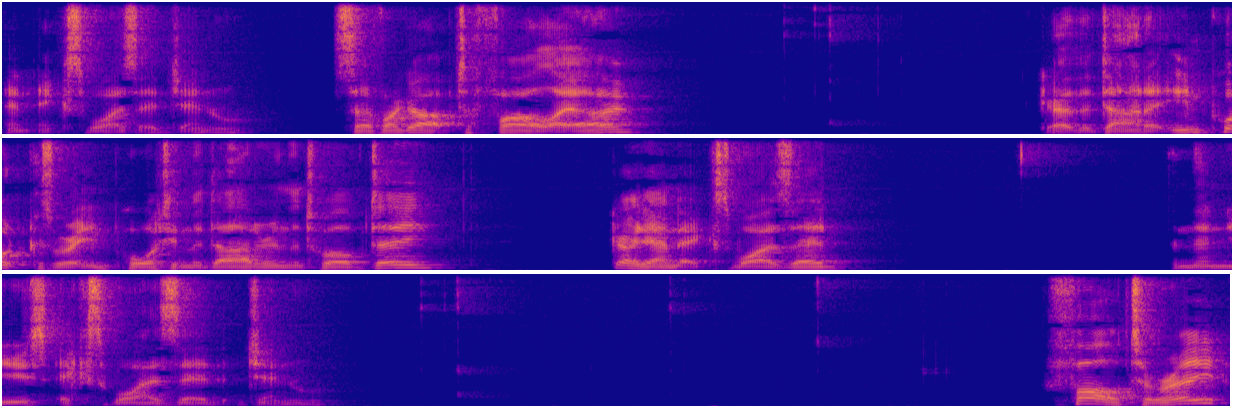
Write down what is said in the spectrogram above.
and XYZ general. So if I go up to file IO, go to the data input because we're importing the data in the 12D, go down to XYZ, and then use XYZ general. File to read,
